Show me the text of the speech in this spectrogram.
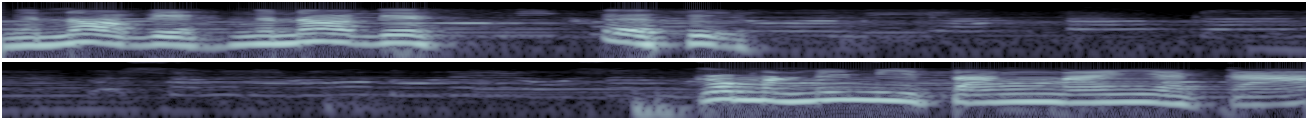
เงินนอกดิเงินนอกดิเออ ก็มันไม่มีตังค์ในอะกรา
